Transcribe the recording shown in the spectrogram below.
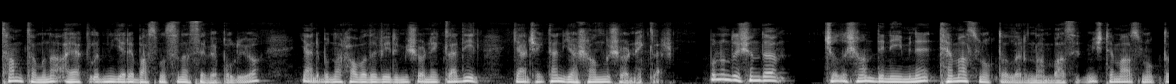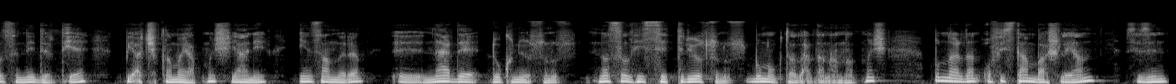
tam tamına ayaklarının yere basmasına sebep oluyor. Yani bunlar havada verilmiş örnekler değil, gerçekten yaşanmış örnekler. Bunun dışında çalışan deneyimine temas noktalarından bahsetmiş. Temas noktası nedir diye bir açıklama yapmış. Yani insanlara e, nerede dokunuyorsunuz, nasıl hissettiriyorsunuz bu noktalardan anlatmış. Bunlardan ofisten başlayan sizin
